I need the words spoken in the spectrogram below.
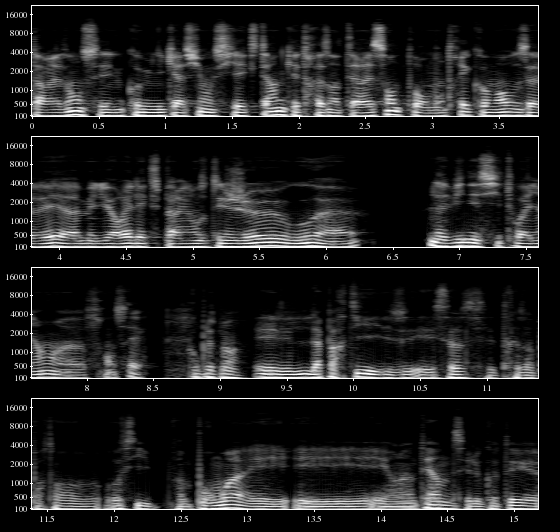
T'as raison, c'est une communication aussi externe qui est très intéressante pour montrer comment vous avez amélioré l'expérience des jeux ou euh, la vie des citoyens euh, français. Complètement. Et la partie, et ça c'est très important aussi enfin, pour moi et, et, et en interne, c'est le côté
